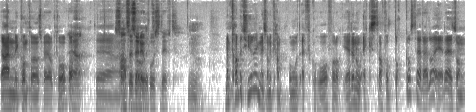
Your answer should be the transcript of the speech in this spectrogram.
Ja, en kontra å spille i oktober. Ja. Det, Sånn sett er det jo positivt. Mm. Men hva betyr egentlig sånne kamper mot FKH for dere? Er det noe ekstra for deres del, eller er det sånn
